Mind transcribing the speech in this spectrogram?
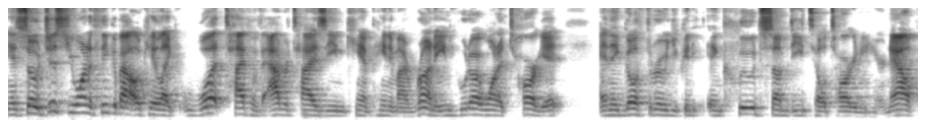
And so just you want to think about okay like what type of advertising campaign am I running? Who do I want to target? And then go through you can include some detailed targeting here. Now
